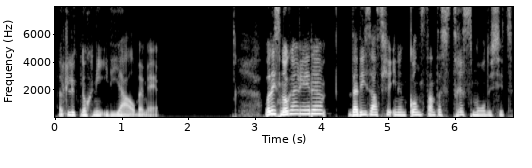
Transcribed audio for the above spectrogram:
het lukt nog niet ideaal bij mij. Wat is nog een reden? Dat is als je in een constante stressmodus zit.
